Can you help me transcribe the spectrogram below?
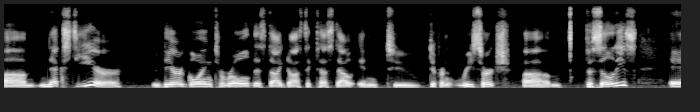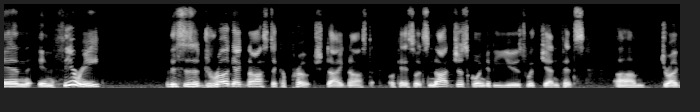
Um, next year, they're going to roll this diagnostic test out into different research um, facilities. And in theory, this is a drug agnostic approach, diagnostic. Okay, so it's not just going to be used with GenFit's um, drug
